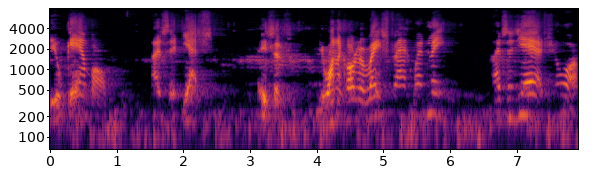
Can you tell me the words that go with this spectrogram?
you gamble? I said, Yes. He says, You want to go to the racetrack with me? I said, Yeah, sure.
